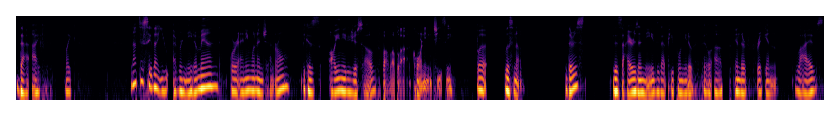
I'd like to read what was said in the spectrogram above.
that I like. Not to say that you ever need a man or anyone in general, because all you need is yourself, blah, blah, blah, corny, cheesy. But listen up. There's desires and needs that people need to fill up in their freaking lives.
